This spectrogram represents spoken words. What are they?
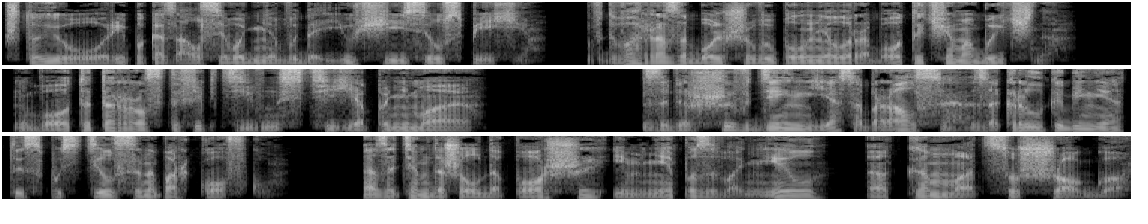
что Иори показал сегодня выдающиеся успехи. В два раза больше выполнил работы, чем обычно. Вот это рост эффективности, я понимаю. Завершив день, я собрался, закрыл кабинет и спустился на парковку. А затем дошел до Порше, и мне позвонил Акамацу Шого.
